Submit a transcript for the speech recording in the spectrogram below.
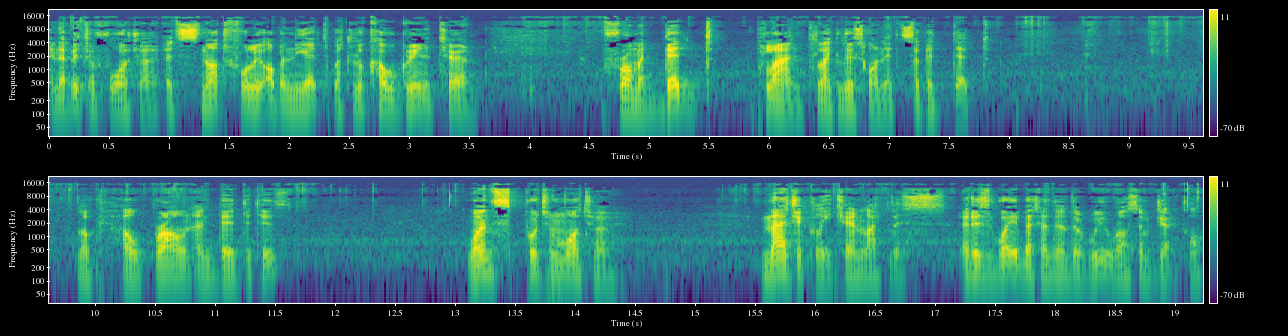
in a bit of water. It's not fully open yet but look how green it turned from a dead plant like this one it's a bit dead. Look how brown and dead it is. Once put in water magically turn like this. It is way better than the real rose of jericho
